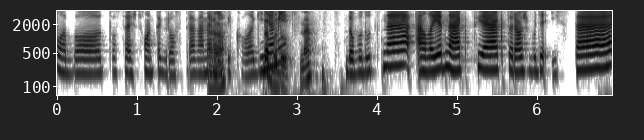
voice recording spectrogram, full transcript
lebo to sa ešte len tak rozprávame ano. medzi kolegyňami. Do budúcna do budúcna, ale jedna akcia, ktorá už bude istá,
